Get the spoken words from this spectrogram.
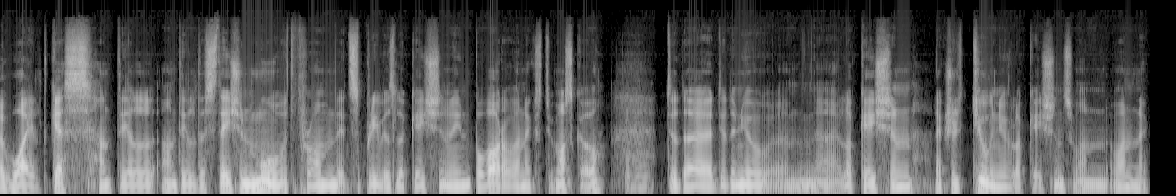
a wild guess until until the station moved from its previous location in Povarovo next to Moscow to the to the new um, uh, location. Actually, two new locations. One one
